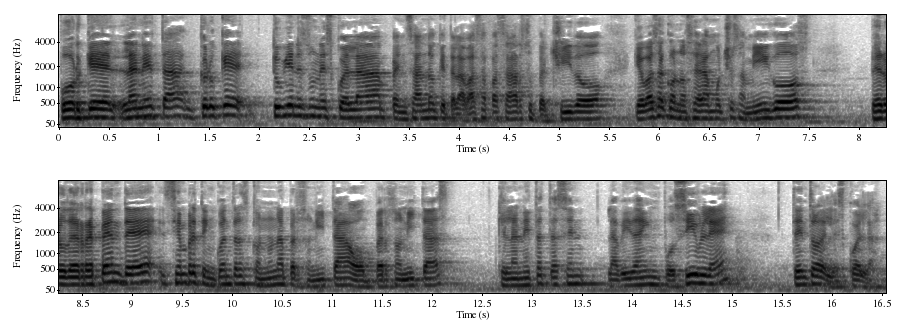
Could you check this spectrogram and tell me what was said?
Porque la neta, creo que tú vienes de una escuela pensando que te la vas a pasar súper chido, que vas a conocer a muchos amigos, pero de repente siempre te encuentras con una personita o personitas que la neta te hacen la vida imposible dentro de la escuela.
